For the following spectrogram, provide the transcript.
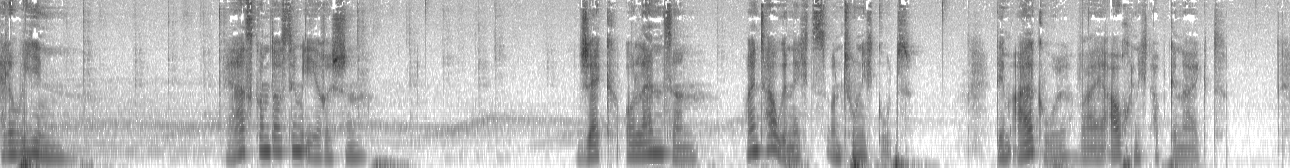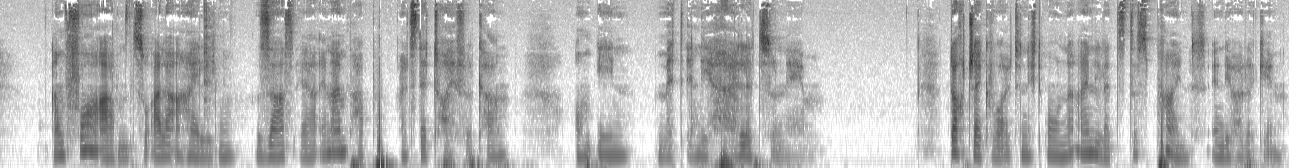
Halloween. Ja, es kommt aus dem Irischen. Jack O'Lantern war ein Taugenichts und tu nicht gut. Dem Alkohol war er auch nicht abgeneigt. Am Vorabend zu Allerheiligen saß er in einem Pub, als der Teufel kam, um ihn mit in die Hölle zu nehmen. Doch Jack wollte nicht ohne ein letztes Pint in die Hölle gehen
